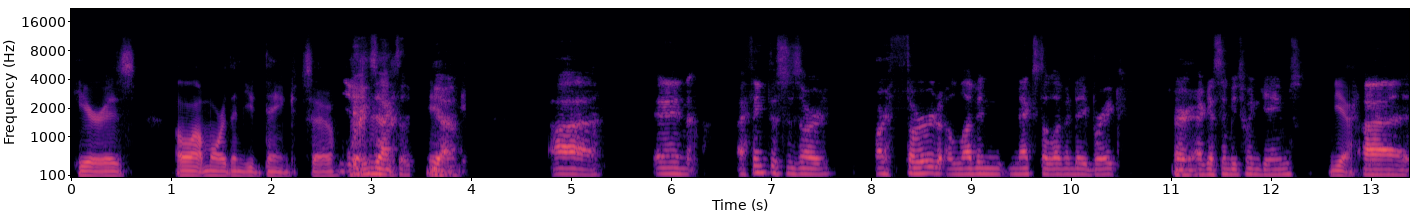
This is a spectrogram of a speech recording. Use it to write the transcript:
here is a lot more than you'd think. So yeah, exactly. Yeah. yeah. Uh and I think this is our our third 11 next 11 day break or Mhm. I guess in between games. yeah, Uh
